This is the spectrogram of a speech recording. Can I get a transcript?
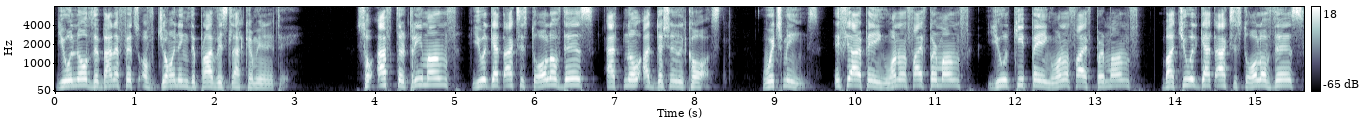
you will know the benefits of joining the private Slack community. So after 3 months, you will get access to all of this at no additional cost. Which means, if you are paying 105 per month, you will keep paying 105 per month, but you will get access to all of this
